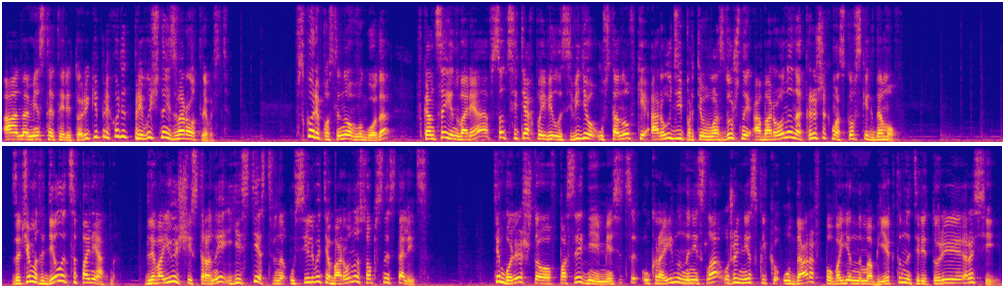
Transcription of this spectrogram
А на место этой риторики приходит привычная изворотливость. Вскоре после Нового года в конце января в соцсетях появилось видео установки орудий противовоздушной обороны на крышах московских домов. Зачем это делается, понятно. Для воюющей страны, естественно, усиливать оборону собственной столицы. Тем более, что в последние месяцы Украина нанесла уже несколько ударов по военным объектам на территории России.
